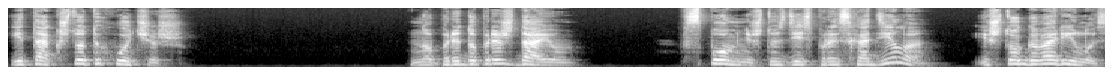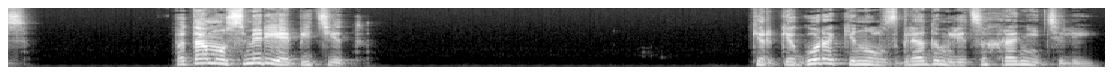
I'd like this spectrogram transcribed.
Итак, что ты хочешь? Но предупреждаю. Вспомни, что здесь происходило и что говорилось. Потому смири аппетит. Киркегор окинул взглядом лица хранителей.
